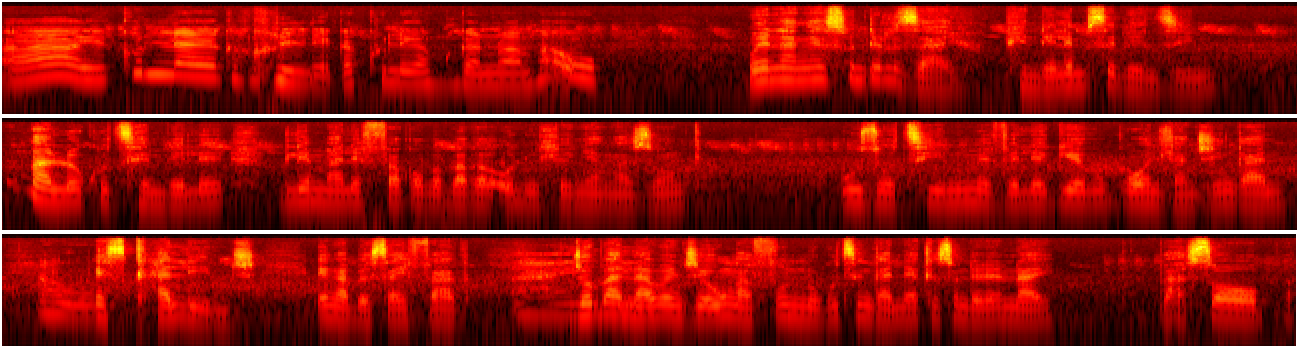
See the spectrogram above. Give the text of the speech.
hayi khuleka khuleka khuleka mngani wami. Hawu, wena ngesonto elizayo phindele emsebenzini. Ungalokhu uthembele kule mali efakwa babaka oluhle nyanga zonke. Uzothini uma vele kuye kukondla nje ingane Awu. esikhaleni nje engabe sayifaka njoba nawe nje ungafuni ukuthi ingane yakhe isondele naye basopa.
